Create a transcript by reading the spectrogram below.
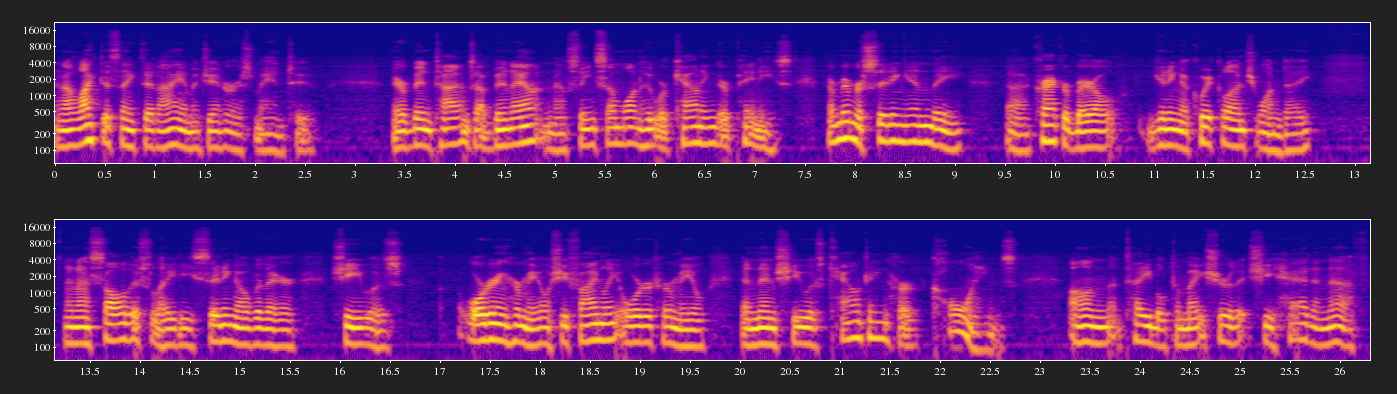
And I like to think that I am a generous man too. There have been times I've been out and I've seen someone who were counting their pennies. I remember sitting in the uh, Cracker Barrel getting a quick lunch one day, and I saw this lady sitting over there. She was ordering her meal. She finally ordered her meal, and then she was counting her coins on the table to make sure that she had enough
